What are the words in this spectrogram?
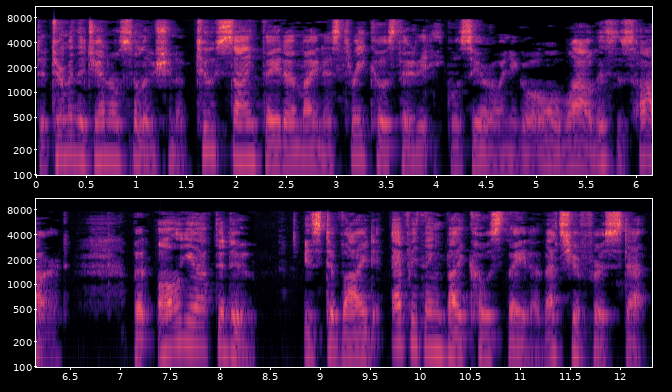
Determine the general solution of 2 sine theta minus 3 cos theta equals 0. And you go, oh, wow, this is hard. But all you have to do is divide everything by cos theta. That's your first step.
